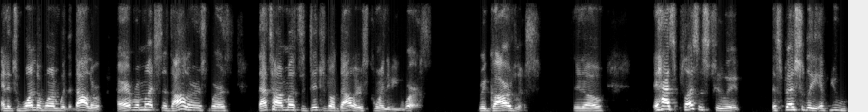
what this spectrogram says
and it's one-to-one -one with the dollar. However much the dollar is worth, that's how much the digital dollar is going to be worth, regardless. You know, it has pluses to it, especially if you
